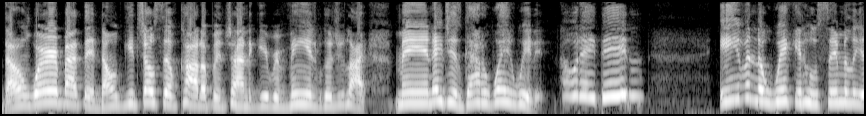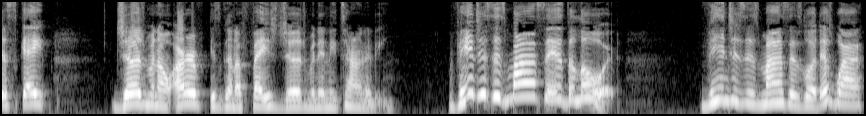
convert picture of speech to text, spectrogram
Don't worry about that. Don't get yourself caught up in trying to get revenge because you're like, man, they just got away with it. No, they didn't. Even the wicked who seemingly escape judgment on earth is going to face judgment in eternity. Vengeance is mine, says the Lord. Vengeance is mine, says Lord. That's why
